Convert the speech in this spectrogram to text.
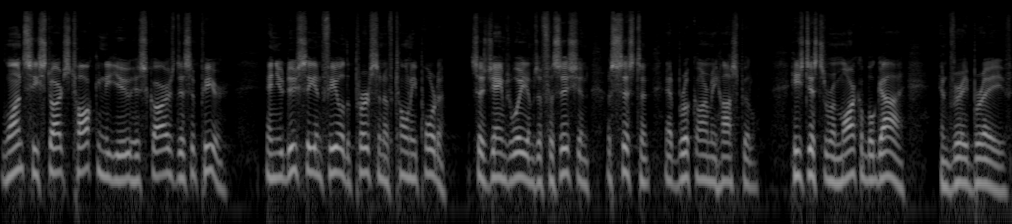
Once he starts talking to you, his scars disappear and you do see and feel the person of Tony Porta, says James Williams, a physician assistant at Brooke Army Hospital. He's just a remarkable guy and very brave.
